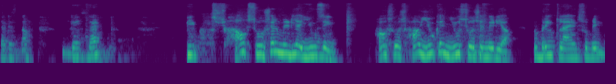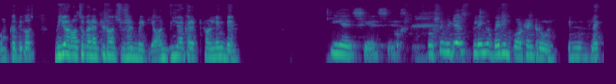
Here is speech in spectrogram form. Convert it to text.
That is now okay. That people, how social media using, how social, how you can use social media to bring clients, to bring podcast because we are also connected on social media and we are connected on LinkedIn. Yes, yes, yes. Social media is playing a very important role in like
